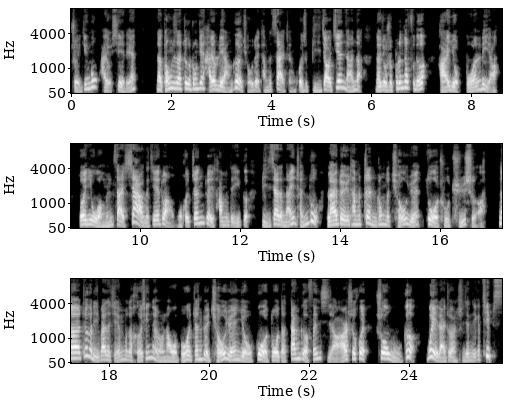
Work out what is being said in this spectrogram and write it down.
水晶宫还有谢联。那同时呢，这个中间还有两个球队，他们的赛程会是比较艰难的，那就是布伦特福德还有伯恩利啊。所以我们在下个阶段，我会针对他们的一个比赛的难易程度，来对于他们阵中的球员做出取舍啊。那这个礼拜的节目的核心内容呢，我不会针对球员有过多的单个分析啊，而是会说五个未来这段时间的一个 tips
